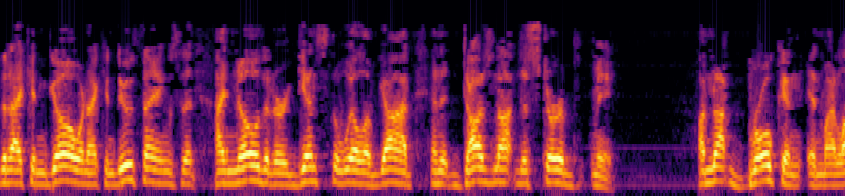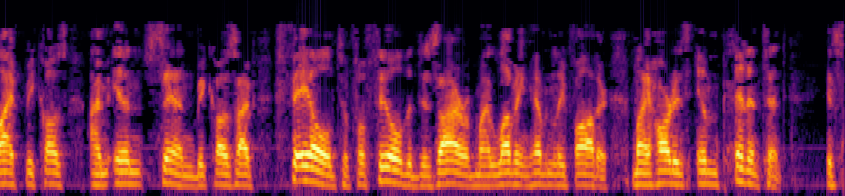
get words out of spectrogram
that I can go and I can do things that I know that are against the will of God and it does not disturb me. I'm not broken in my life because I'm in sin, because I've failed to fulfill the desire of my loving Heavenly Father. My heart is impenitent. It's,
